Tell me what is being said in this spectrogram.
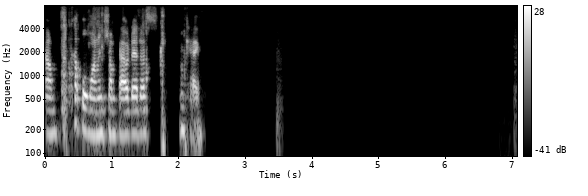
Um, a couple want to jump out at us. Okay. I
